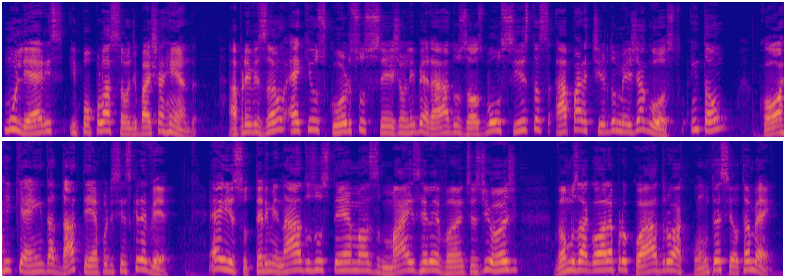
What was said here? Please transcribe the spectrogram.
mulheres e população de baixa renda. A previsão é que os cursos sejam liberados aos bolsistas a partir do mês de agosto. Então, corre que ainda dá tempo de se inscrever. É isso, terminados os temas mais relevantes de hoje, vamos agora para o quadro Aconteceu Também.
